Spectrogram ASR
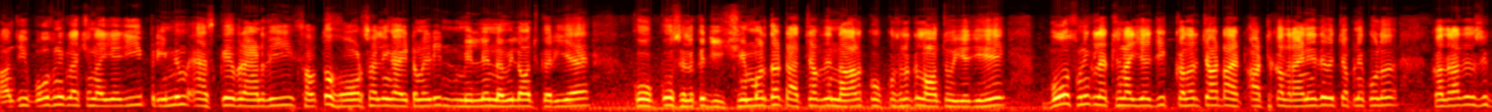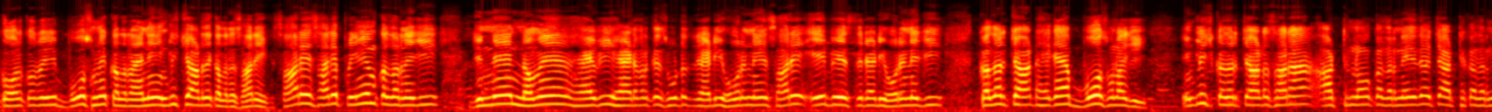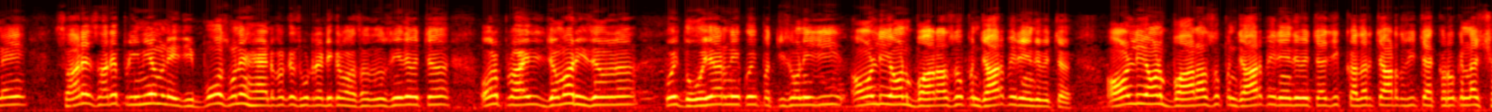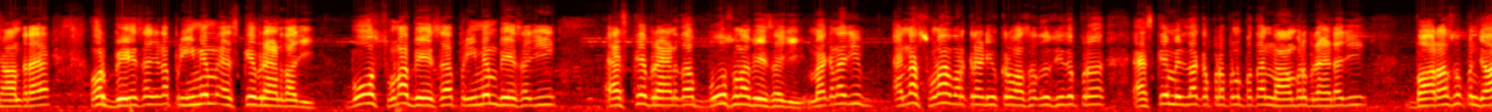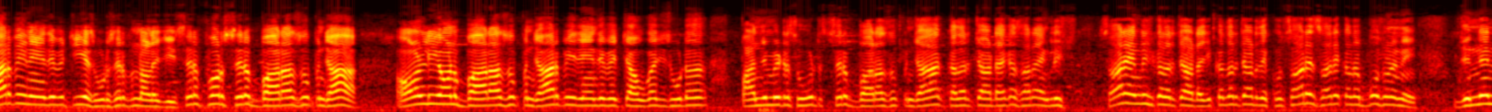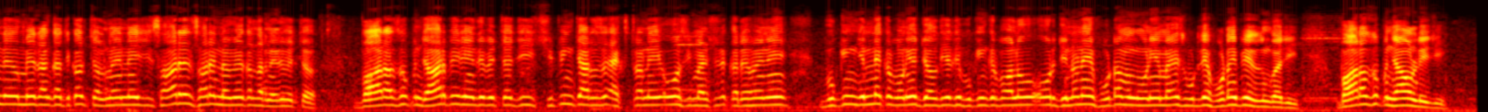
ਹਾਂਜੀ, ਬਹੁਤ ਸੋਹਣੀ ਕਲੈਕਸ਼ਨ ਆਈ ਹੈ ਜੀ। ਪ੍ਰੀਮੀਅਮ ਐਸਕੇ ਬ੍ਰਾਂਡ ਦੀ ਸਭ ਤੋਂ ਹੌਟ ਸੈਲਿੰਗ ਆਈਟਮ ਜਿਹੜੀ ਮਿਲ ਨੇ ਨਵੀਂ ਲਾਂਚ ਕਰੀ ਹੈ ਕੋਕੋ ਸਿਲਕ ਜੀ। ਸ਼ਿਮਰ ਦਾ ਟੱਚ ਅਪ ਦੇ ਨਾਲ ਕੋਕੋ ਸਿਲਕ ਲਾਂਚ ਹੋਈ ਹੈ ਜੀ ਇਹ। ਬਹੁਤ ਸੋਹਣੀ ਕਲੈਕਸ਼ਨ ਆਈ ਹੈ ਜੀ। ਕਲਰ ਚਾਰਟ 8 ਕਲਰ ਆਏ ਨੇ ਇਹਦੇ ਵਿੱਚ ਆਪਣੇ ਕੋਲ। ਕਲਰਾਂ ਦੇ ਤੁਸੀਂ ਗੌਰ ਕਰੋ ਜੀ, ਬਹੁਤ ਸੋਹਣੇ ਕਲਰ ਆਏ ਨੇ। ਇੰਗਲਿਸ਼ ਚਾਰਟ ਦੇ ਕਲਰ ਨੇ ਸਾਰੇ। ਸਾਰੇ ਸਾਰੇ ਪ੍ਰੀਮੀਅਮ ਕਲਰ ਨੇ ਜੀ। ਜਿੰਨੇ ਨਵੇਂ ਹੈਵੀ ਹੈਂਡਵਰਕ ਦੇ ਸੂਟ ਰੈਡੀ ਹੋ ਰਹੇ ਨੇ, ਸਾਰੇ ਇਹ ਬੇਸ ਤੇ ਰੈਡੀ ਹੋ ਰਹੇ ਨੇ ਜੀ। ਕਲਰ ਚਾਰਟ ਹੈਗਾ, ਬਹੁਤ ਸੋਹਣਾ ਜੀ। ਇੰਗਲਿਸ਼ ਕਲਰ ਚਾਰਟ ਸਾਰਾ 8-9 ਕਲਰ ਨੇ, ਇਹਦੇ ਵਿੱਚ 8 ਕਲਰ ਨੇ। ਸਾਰੇ ਸਾਰੇ ਪ੍ਰੀਮੀਅਮ ਨੇ ਜੀ। ਬਹੁਤ ਸੋਹਣੇ ਹੈਂਡਵਰਕ ਦੇ ਸੂਟ ਰੈਡੀ ਕਰਵਾ ਸਕਦੇ ਹੋ ਤੁਸੀਂ ਇਹਦੇ ਵਿੱਚ। ਔਰ ਪ੍ਰਾਈਸ ਜਮਾ ਰੀਜ਼ਨਬਲ ਕੋਈ 2000 ਨਹੀਂ, ਕੋਈ 2500 ਨਹੀਂ ਜੀ। ਓਨਲੀ ਔਨ 1250 ਰੁਪਏ ਰੇਂਜ ਦੇ ਵਿੱਚ। ਓਨਲੀ ਔਨ 1250 ਰੁਪਏ ਰੇਂਜ ਦੇ ਵਿੱਚ ਹੈ ਜੀ। ਕਲਰ ਚਾਰਟ ਤੁਸੀਂ ਚੈੱਕ ਕਰੋ ਕਿੰਨਾ ਸ਼ਾਨਦਾਰ ਹੈ। ਔਰ ਬੇਸ ਹੈ ਜਿਹੜਾ ਪ੍ਰੀਮੀਅਮ ਐਸਕੇ ਬ੍ਰਾਂਡ ਦਾ ਜੀ। ਬਹੁਤ ਸੋਹਣਾ ਬੇਸ ਹੈ ਪ੍ਰੀਮੀਅਮ ਬੇਸ ਹੈ ਜੀ। ਐਸਕੇ ਬ੍ਰਾਂਡ ਦਾ ਬਹੁਤ ਸੋਹਣਾ ਬੇਸ ਹੈ ਜੀ। ਮੈਂ ਕਹਿੰਦਾ ਜੀ, ਇੰਨਾ ਸੋਹਣਾ ਵਰਕ ਰੈਡੀ ਕਰਵਾ ਸਕਦੇ ਹੋ ਤੁਸੀਂ ਇਹਦੇ ਉੱਪਰ। ਐਸਕੇ ਮਿਲਦਾ ਕੱਪੜਾ ਆਪਾਂ ਨੂੰ ਪਤਾ ਨਾਮਵਰ ਬ੍ਰਾਂਡ ਹੈ ਜੀ। 1250 ਰੁਪਏ ਰੇਂਜ ਦੇ ਵਿੱਚ ਹੀ ਇਹ ਸੂਟ ਸਿਰਫ ਨਾਲੇ ਜੀ। ਸਿਰਫ ਔਰ ਸਿਰਫ 1250 ਓਨਲੀ ਔਨ 1250 ਰੁਪਏ ਰੇਂਜ ਦੇ ਵਿੱਚ ਆਊਗਾ ਜੀ ਸੂਟ। 5 ਮੀਟਰ ਸੂਟ, ਸਿਰਫ 1250 ਕਲਰ ਚਾਰਟ ਹੈਗਾ ਸਾਰਾ ਇੰਗਲਿਸ਼ ਸਾਰੇ ਇੰਗਲਿਸ਼ ਕਲਰ ਚਾਰਟ ਹੈ ਜੀ ਕਲਰ ਚਾਰਟ ਦੇਖੋ, ਸਾਰੇ ਸਾਰੇ ਕਲਰ ਬਹੁਤ ਸੋਹਣੇ ਨੇ। ਜਿੰਨੇ ਨਵੇਂ ਰੰਗ ਅੱਜ ਕੱਲ ਚੱਲਣੇ ਨੇ ਜੀ, ਸਾਰੇ ਸਾਰੇ ਨਵੇਂ ਕਲਰ ਨੇ ਇਹਦੇ ਵਿੱਚ। 1250 ਰੁਪਏ ਰੇਂਜ ਦੇ ਵਿੱਚ ਹੈ ਜੀ ਸ਼ਿਪਿੰਗ ਚਾਰजेस ਐਕਸਟਰਾ ਨੇ, ਉਹ ਅਸੀਂ ਮੈਂਸ਼ਨ ਕਰੇ ਹੋਏ ਨੇ। ਬੁਕਿੰਗ ਜਿੰਨੇ ਕਰਵਾਉਣੀ ਹੈ ਜਲਦੀ ਜਲਦੀ ਬੁਕਿੰਗ ਕਰਵਾ ਲਓ। ਔਰ ਜਿਨ੍ਹਾਂ ਨੇ ਫੋਟੋ ਮੰਗਵਾਉਣੀ ਹੈ ਮੈਂ ਇਹ ਸੂਟ ਦੀਆਂ ਫੋਟੋਆਂ ਹੀ ਭੇਜ ਦੂੰਗਾ ਜੀ। 1250 ਓਨਲੀ ਜੀ।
